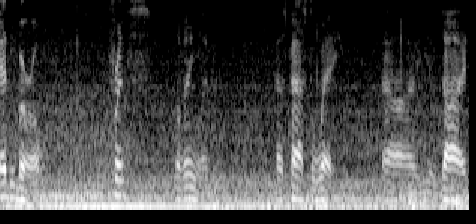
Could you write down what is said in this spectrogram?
Edinburgh, Prince of England, has passed away. Uh, he has died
